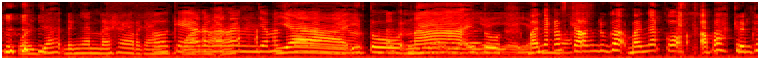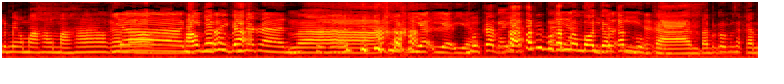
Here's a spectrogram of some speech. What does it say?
wajah dengan leher kan. Oke, Warna. orang-orang zaman Iya, sekarang nih. itu. Nah, iya, itu. iya, iya. Banyak kan sekarang juga banyak kok apa krim-krim yang mahal-mahal kan. Ya, Tahu kan gimbal Ika? beneran. Nah, Iya, iya, iya. bukan Kayak- tapi bukan doi, bukan tapi kalau misalkan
